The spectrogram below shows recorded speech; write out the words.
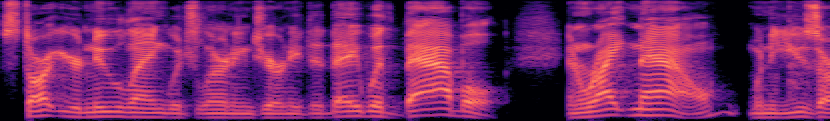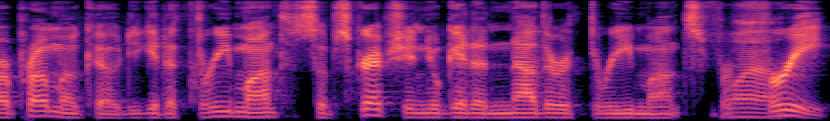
Start your new language learning journey today with Babbel. And right now, when you use our promo code, you get a three month subscription. You'll get another three months for Wow. free.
